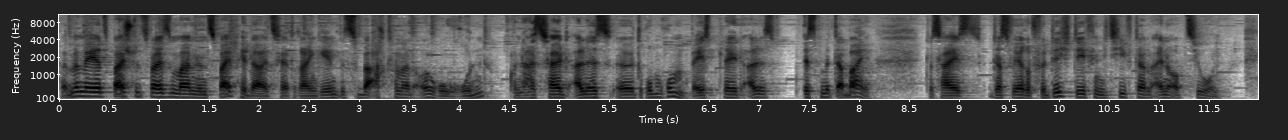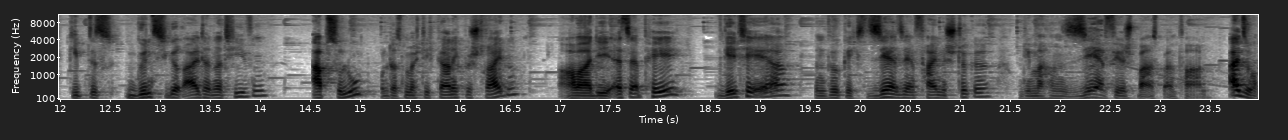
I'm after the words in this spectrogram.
Weil wenn wir jetzt beispielsweise mal in ein Zwei-Pedal-Set reingehen, bist du bei 800 Euro rund und hast halt alles äh, drumrum. Baseplate, alles ist mit dabei. Das heißt, das wäre für dich definitiv dann eine Option. Gibt es günstigere Alternativen? Absolut. Und das möchte ich gar nicht bestreiten. Aber die SRP GTR sind wirklich sehr, sehr feine Stücke und die machen sehr viel Spaß beim Fahren. Also,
